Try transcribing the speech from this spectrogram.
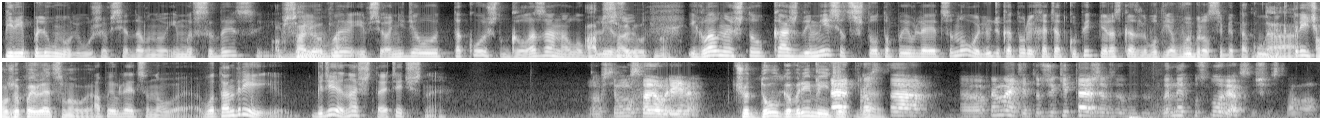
переплюнули уже все давно и Мерседес, и. BMW, и все. Они делают такое, что глаза на лоб лезут. Абсолютно. И главное, что каждый месяц что-то появляется новое. Люди, которые хотят купить, мне рассказывали, вот я выбрал себе такую Да. электричку, А уже появляется новое. а появляется новое. Вот, Андрей, где наша-то отечественная? Ну, всему свое время. Что долго время Китай идет. просто, э, вы понимаете, тут же Китай же в в иных условиях существовал.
